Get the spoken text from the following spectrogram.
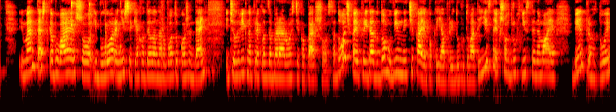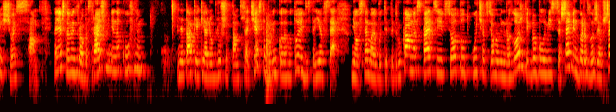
І в мене теж таке буває, що і було раніше, як я ходила на роботу кожен день, і чоловік, наприклад, забере Ростіка першого садочка і прийде додому. Він не чекає, поки я прийду готувати їсти, якщо вдруг їсти немає. Він приготує щось сам. Звісно, він зробить срач мені на кухню. Не так, як я люблю, щоб там все чисто, бо він, коли готує, дістає все. В нього все має бути під руками, спеції, все тут, куча всього він розложить. Якби було місце ще, він би розложив ще.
